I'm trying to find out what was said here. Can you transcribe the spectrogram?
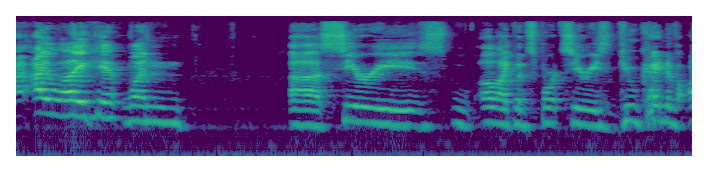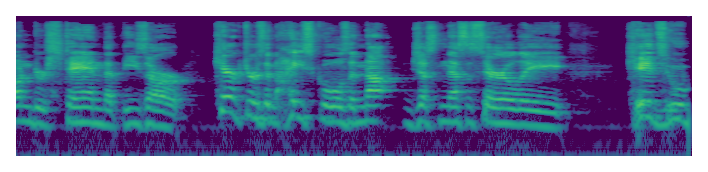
I, I like it when uh series uh, like when sports series do kind of understand that these are characters in high schools and not just necessarily kids who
